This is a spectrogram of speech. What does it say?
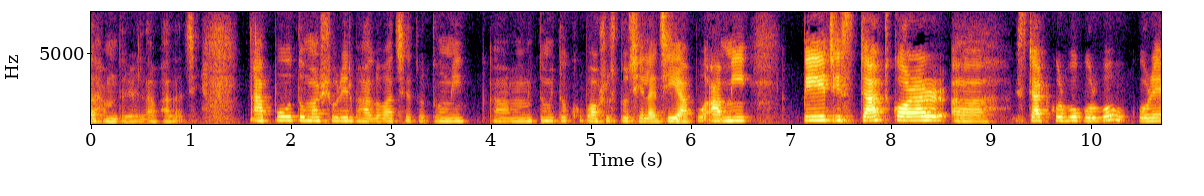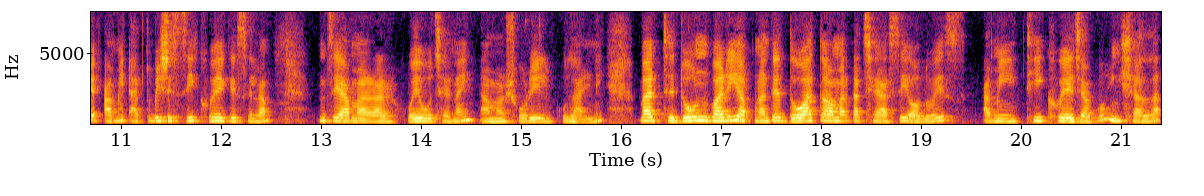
আলহামদুলিল্লাহ ভালো আছি। আপু, তোমার শরীর ভালো আছে তো তুমি তুমি তো খুব অসুস্থ ছিলা। জি আপু, আমি পেজ স্টার্ট করার স্টার্ট করব করব, করে আমি এত বেশি সিক হয়ে গেছিলাম যে আমার আর হয়ে ওঠে নাই, আমার শরীর গুলায়নি। বাট ডোন্ট ওয়ারি আপনাদের দোয়া তো আমার কাছে আসেই অলওয়েজ আমি ঠিক হয়ে যাব, ইনশাল্লাহ।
